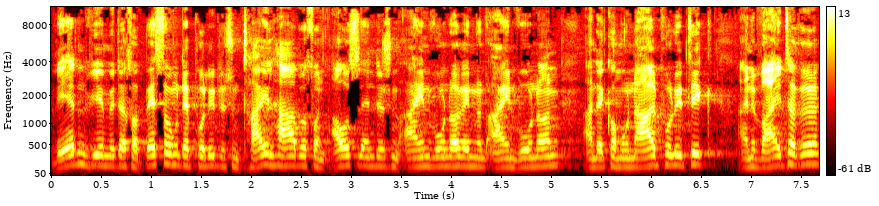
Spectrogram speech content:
werden wir mit der Verbesserung der politischen Teilhabe von ausländischen Einwohnerinnen und Einwohnern an der Kommunalpolitik eine weitere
